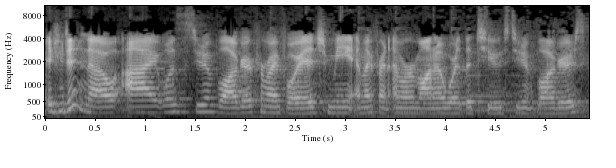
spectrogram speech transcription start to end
if you didn't know, I was a student vlogger for my voyage. Me and my friend Emma Romano were the two student vloggers.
